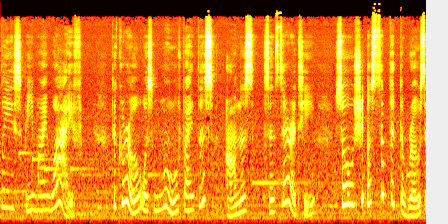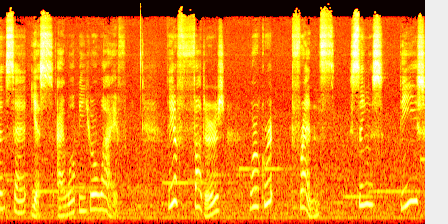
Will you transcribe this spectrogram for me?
please be my wife? The girl was moved by this honest sincerity, so she accepted the rose and said, Yes, I will be your wife. Their fathers were great friends. Since these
